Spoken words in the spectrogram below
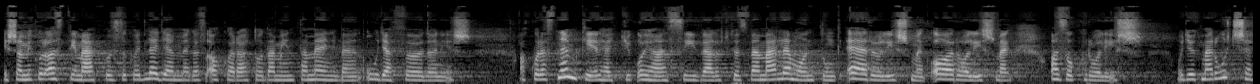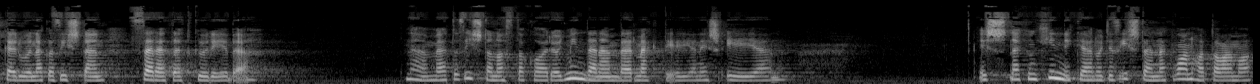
És amikor azt imádkozzuk, hogy legyen meg az akaratod, amint a mennyben, úgy a földön is, akkor azt nem kérhetjük olyan szívvel, hogy közben már lemondtunk erről is, meg arról is, meg azokról is, hogy ők már úgy se kerülnek az Isten szeretet körébe. Nem, mert az Isten azt akarja, hogy minden ember megtérjen és éljen. És nekünk hinni kell, hogy az Istennek van hatalma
